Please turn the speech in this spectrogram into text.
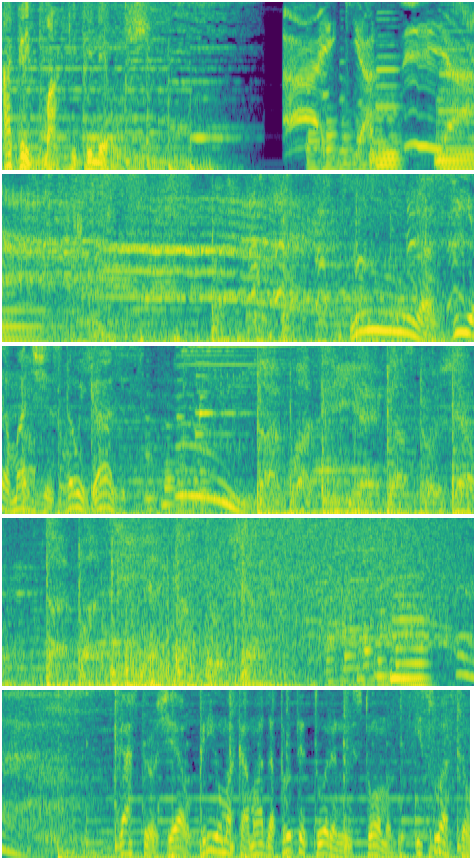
Agrimac Pneus. Ai, que azia! Hum, azia, má digestão e gases. Hum. Gastrogel cria uma camada protetora no estômago e sua ação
